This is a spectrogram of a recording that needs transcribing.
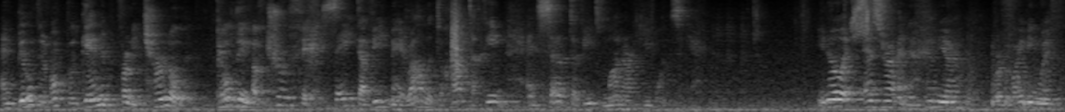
And build it up again for an eternal building of truth. David. And set up David's monarchy once again. You know what Ezra and Nehemiah were fighting with?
